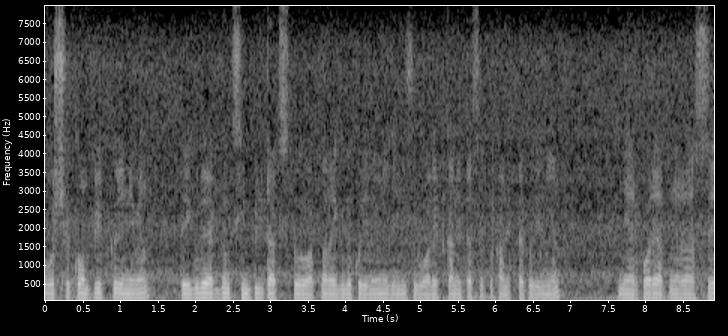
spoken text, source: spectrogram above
অবশ্যই কমপ্লিট করে নেবেন। তো এগুলো একদম সিম্পল টাস্ক তো আপনারা এগুলো করে নেবেন। এই যে নিচে ওয়ালেট কানেক্ট আছে, তো কানেক্টটা করে নিন নেওয়ার পরে আপনারা আছে,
